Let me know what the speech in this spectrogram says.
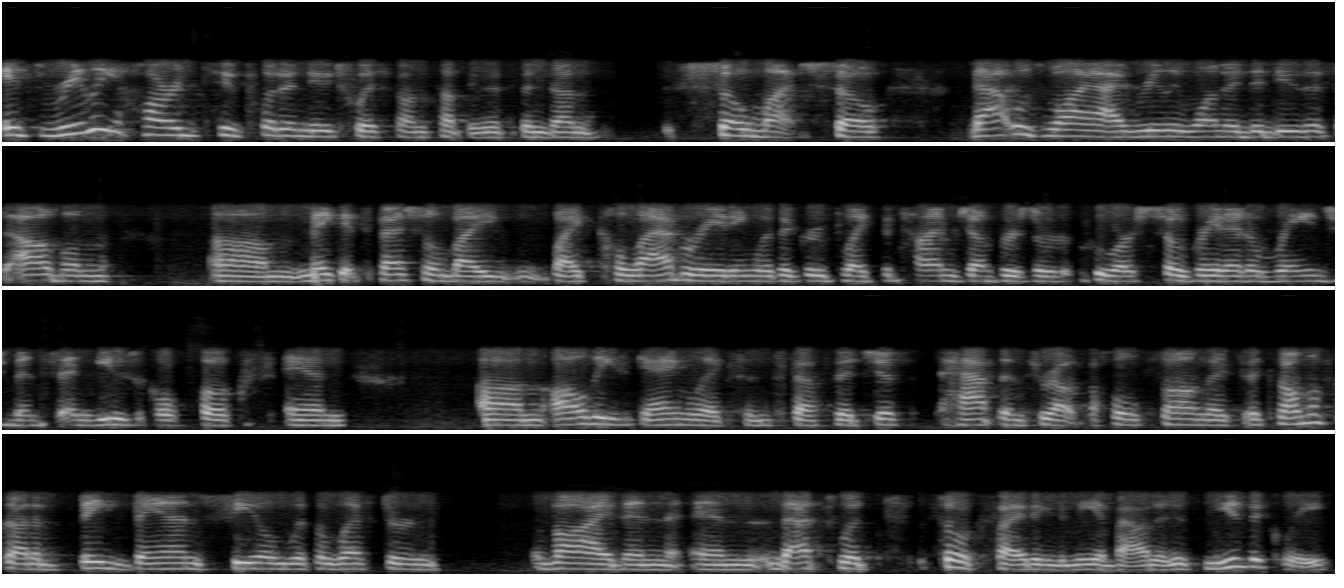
it's really hard to put a new twist on something that's been done so much. So that was why I really wanted to do this album um, make it special by by collaborating with a group like the Time Jumpers, or, who are so great at arrangements and musical hooks and um, all these gang licks and stuff that just happen throughout the whole song. It's, it's almost got a big band feel with a western vibe, and and that's what's so exciting to me about it. Is musically,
